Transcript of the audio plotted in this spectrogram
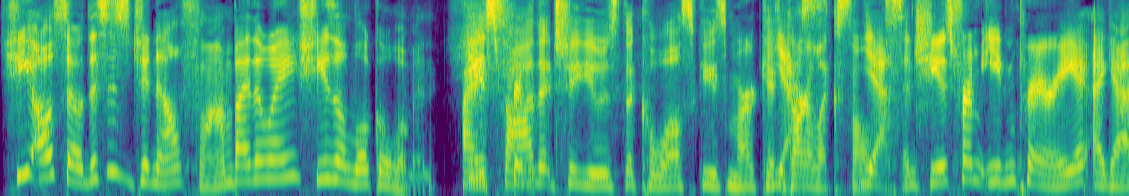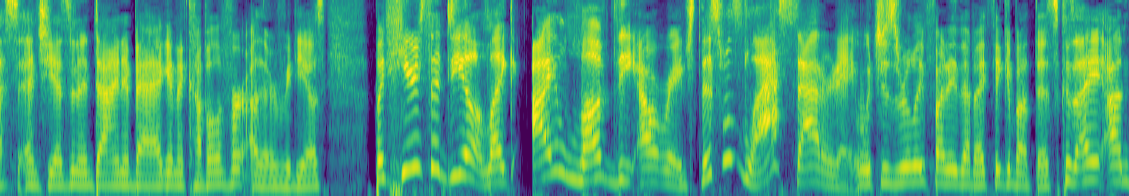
She also, this is Janelle Flom, by the way. She's a local woman. I She's saw from- that she used the Kowalski's Market Yes. garlic salt. Yes, and she is from Eden Prairie, I guess, and she has an Edina bag and a couple of her other videos. But here's the deal: like, I loved the outrage. This was last Saturday, which is really funny that I think about this because I on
